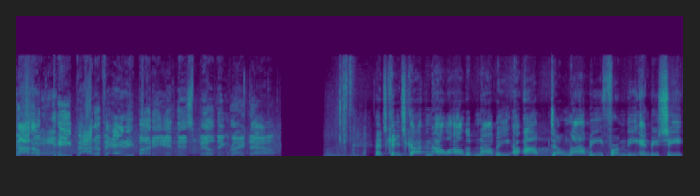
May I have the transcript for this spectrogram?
Not a peep out of anybody in this building right now. That's Kate Scott and Alaa Abdelnaby, uh, Abdelnaby from the NBC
